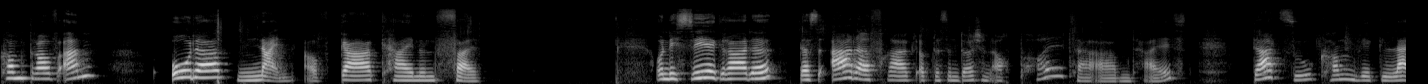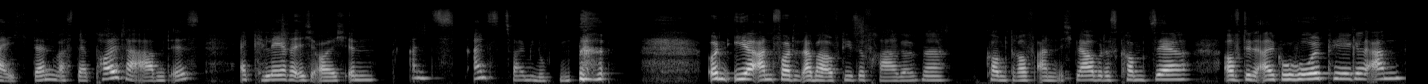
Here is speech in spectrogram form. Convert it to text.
kommt drauf an. Oder nein, auf gar keinen Fall. Und ich sehe gerade, dass Ada fragt, ob das in Deutschland auch Polterabend heißt. Dazu kommen wir gleich, denn was der Polterabend ist, erkläre ich euch in 1, 2 Minuten. Und ihr antwortet aber auf diese Frage. Na, kommt drauf an. Ich glaube, das kommt sehr auf den Alkoholpegel an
